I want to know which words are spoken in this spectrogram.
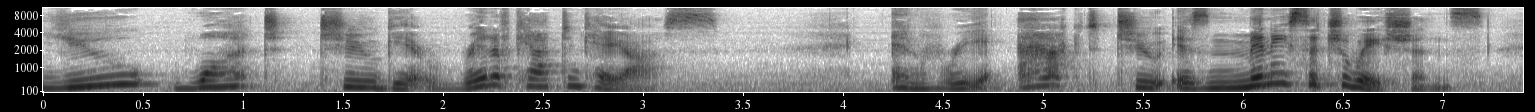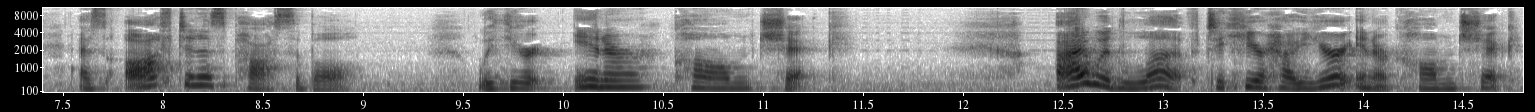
you want to get rid of Captain Chaos and react to as many situations as often as possible with your inner calm chick. I would love to hear how your inner calm chick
